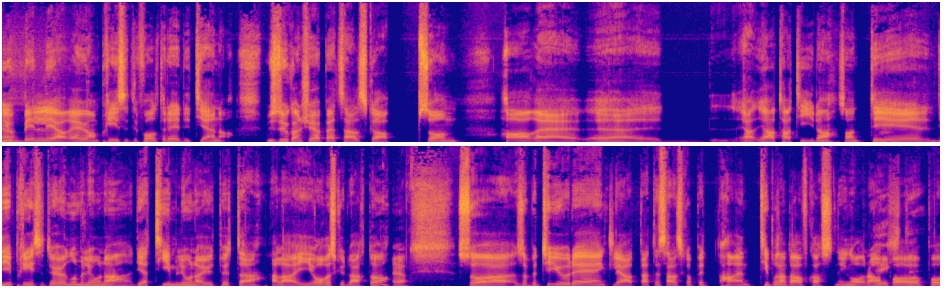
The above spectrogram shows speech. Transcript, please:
jo Ja. billigere er jo han priset i forhold til det de tjener. Hvis du kan kjøpe et selskap som har eh, eh, ja, ja, ta ti, da. Sant? De, Mm. de er priset til 100 millioner, de har 10 millioner i utbytte eller i overskudd hvert år. Ja. Så, så betyr jo det egentlig at dette selskapet har en 10% avkastning også, da, på, på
